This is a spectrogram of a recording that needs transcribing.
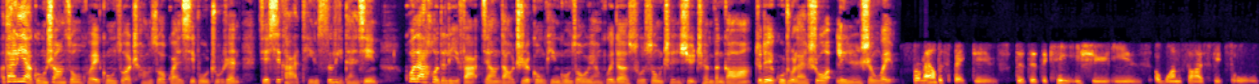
澳大利亚工商总会工作场所关系部主任杰西卡·廷斯利担心，扩大后的立法将导致公平工作委员会的诉讼程序成本高昂，这对雇主来说令人生畏。From our perspective, the the key issue is a one size fits all.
